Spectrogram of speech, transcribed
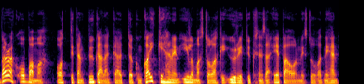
Barack Obama otti tämän pykälän käyttöön, kun kaikki hänen ilmastolakiyrityksensä epäonnistuvat, niin hän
